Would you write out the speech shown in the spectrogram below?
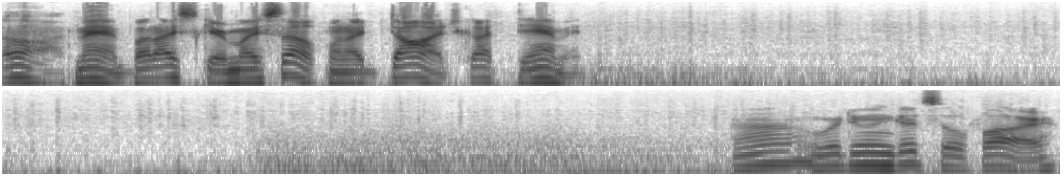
Oh man, but I scare myself when I dodge. God damn it. We're doing good so far.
